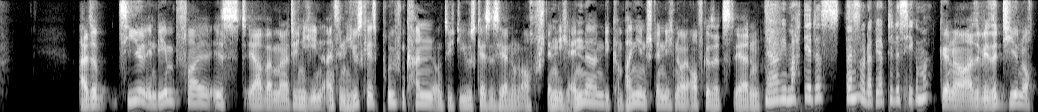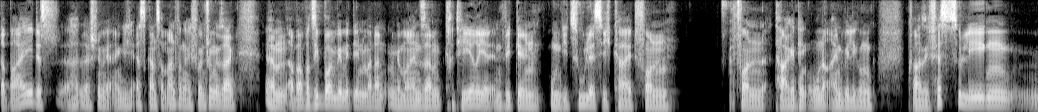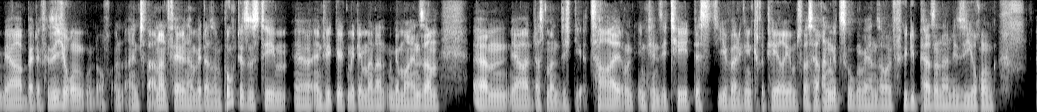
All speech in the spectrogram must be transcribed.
Also Ziel in dem Fall ist, ja, weil man natürlich nicht jeden einzelnen Use Case prüfen kann und sich die Use Cases ja nun auch ständig ändern, die Kampagnen ständig neu aufgesetzt werden. Ja, wie macht ihr das dann oder wie habt ihr das hier gemacht? Genau, also wir sind hier noch dabei, das, äh, da stehen wir eigentlich erst ganz am Anfang, habe ich vorhin schon gesagt. Ähm, aber im Prinzip wollen wir mit den Mandanten gemeinsam Kriterien entwickeln, um die Zulässigkeit von von Targeting ohne Einwilligung quasi festzulegen. Ja, bei der Versicherung und auch in ein, zwei anderen Fällen haben wir da so ein Punktesystem äh, entwickelt mit dem Mandanten gemeinsam. Ähm, ja, dass man sich die Zahl und Intensität des jeweiligen Kriteriums, was herangezogen werden soll, für die Personalisierung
